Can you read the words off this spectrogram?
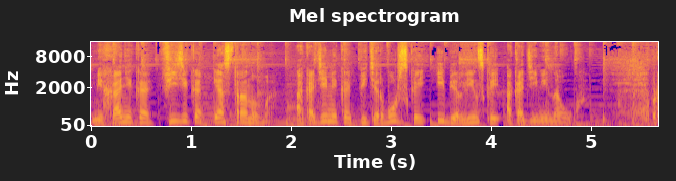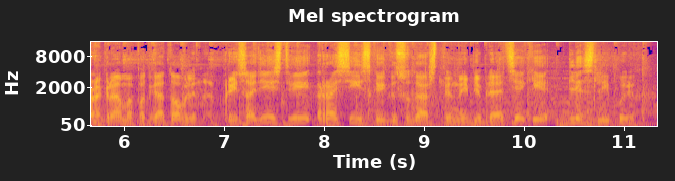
механика, физика и астронома, академика Петербургской и Берлинской академий наук. Программа подготовлена при содействии Российской государственной библиотеки для слепых –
